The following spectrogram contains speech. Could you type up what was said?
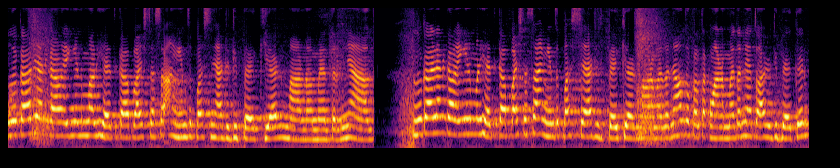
untuk kalian kalau ingin melihat kapasitas angin itu pastinya ada di bagian manometernya untuk kalian kalau ingin melihat kapasitas angin itu pasti ada di bagian manometernya untuk letak manometernya itu ada di bagian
